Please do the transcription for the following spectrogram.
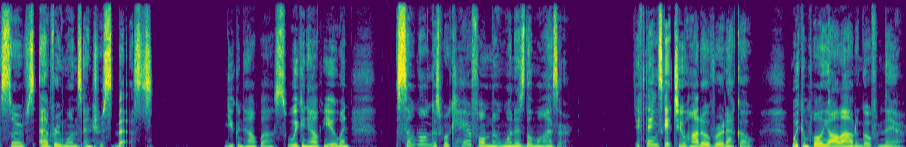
serves everyone's interests best. You can help us, we can help you, and so long as we're careful, no one is the wiser. If things get too hot over at Echo, we can pull y'all out and go from there.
